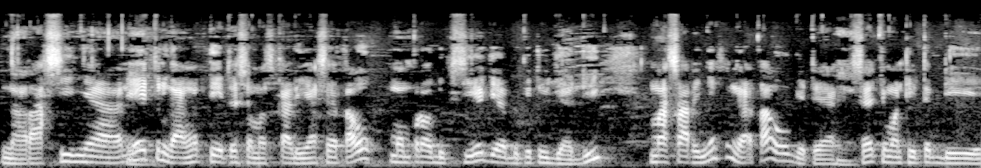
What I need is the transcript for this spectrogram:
narasinya. Ya Iya. itu nggak ngerti itu sama sekali. Yang saya tahu memproduksi aja begitu jadi, masarinya saya nggak tahu gitu ya. Iya. Saya cuma titip di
